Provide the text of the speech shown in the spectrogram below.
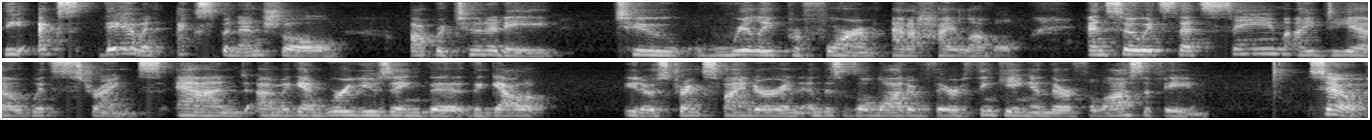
the ex they have an exponential opportunity to really perform at a high level. And so it's that same idea with strengths. And um, again, we're using the the Gallup, you know, Strengths Finder, and, and this is a lot of their thinking and their philosophy. So,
